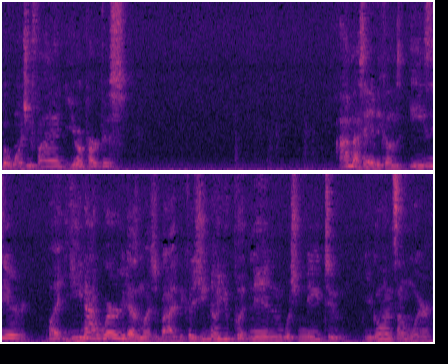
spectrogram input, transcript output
But once you find your purpose, I'm not saying it becomes easier, but you're not worried as much about it because you know you're putting in what you need to. You're going somewhere.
